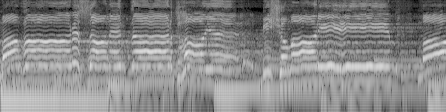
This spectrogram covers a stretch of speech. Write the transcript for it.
ما وارثان دردهای بیشماریم. ما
